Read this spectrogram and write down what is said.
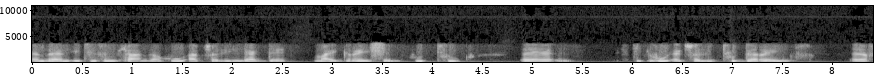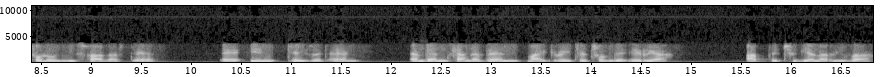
And then it is Mhlanga who actually led the migration, who took, uh, who actually took the reins uh, following his father's death uh, in KZN. And then Mhlanga then migrated from the area up the Tugela River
